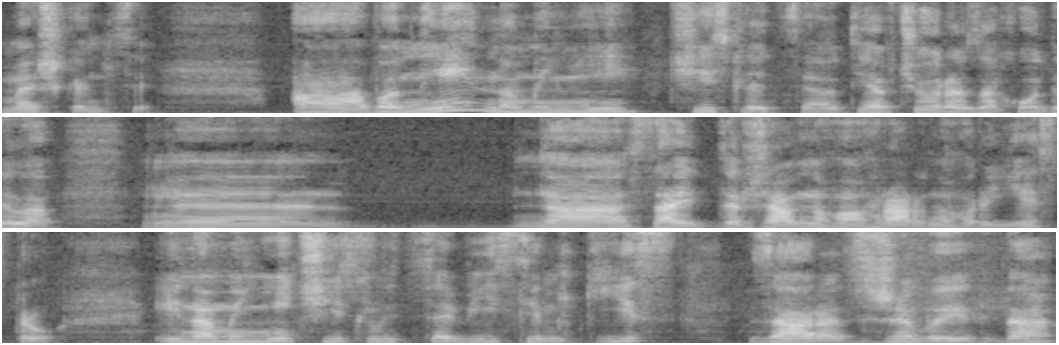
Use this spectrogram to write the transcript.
мешканці. А вони на мені числяться. От я вчора заходила е, на сайт Державного аграрного реєстру, і на мені числиться 8 кіз зараз живих. Да?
